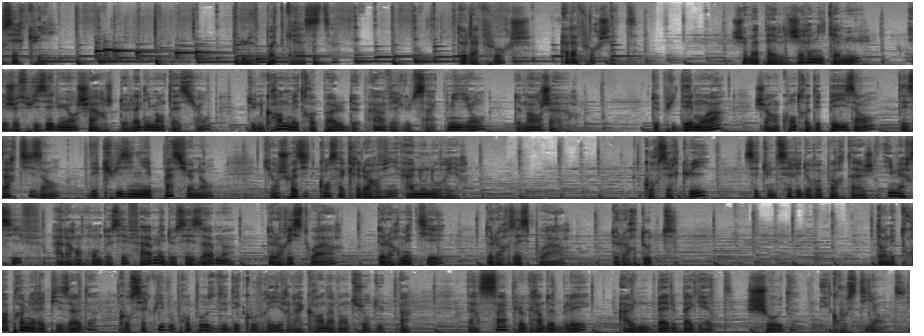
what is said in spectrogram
Court-circuit, le podcast de la fourche à la fourchette. Je m'appelle Jérémy Camus et je suis élu en charge de l'alimentation d'une grande métropole de 1,5 million de mangeurs. Depuis des mois, je rencontre des paysans, des artisans, des cuisiniers passionnants qui ont choisi de consacrer leur vie à nous nourrir. Court-circuit, c'est une série de reportages immersifs à la rencontre de ces femmes et de ces hommes, de leur histoire, de leur métier, de leurs espoirs, de leurs doutes. Dans les trois premiers épisodes, Court-circuit vous propose de découvrir la grande aventure du pain, d'un simple grain de blé à une belle baguette chaude et croustillante.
